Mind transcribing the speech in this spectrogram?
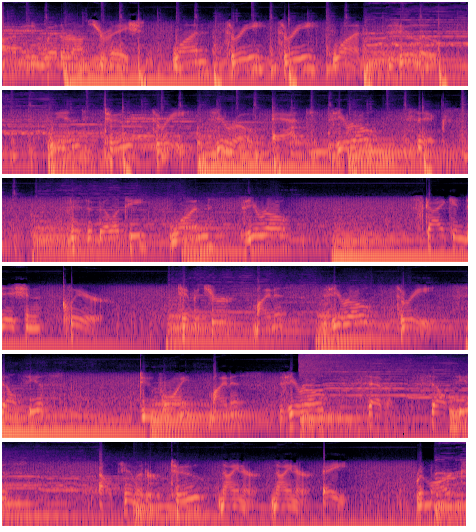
Automated weather observation. 1331 Zulu. Wind 230 at 06. Visibility 10. Sky condition clear. Temperature minus 03 Celsius. Dew point minus 07 Celsius. Altimeter 2 niner niner 8. Remarks?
